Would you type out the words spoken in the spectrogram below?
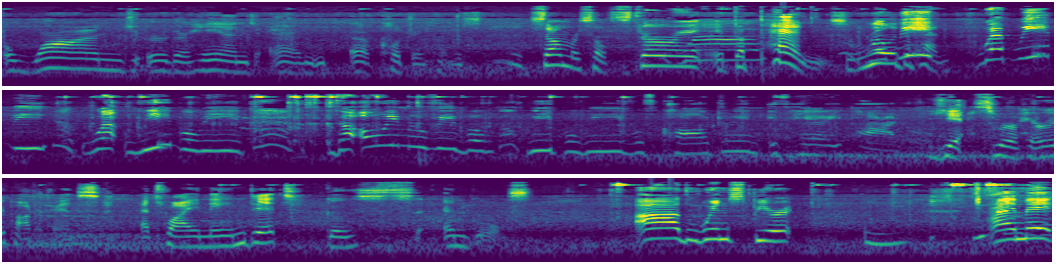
a wand or their hand and a cauldron comes. Some are self stirring. It depends. It really what we, depends. What we be, what we believe, the only movie we believe with Cauldron is Harry Potter. Yes, we're Harry Potter fans. That's why I named it Ghosts and Ghouls. Ah, the wind spirit. I may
